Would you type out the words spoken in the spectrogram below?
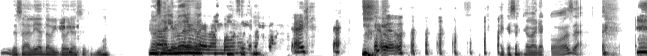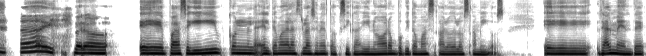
De salida esta victoria. así como- nos Así salimos de la lambona. Hay que sacar varias cosas. Ay, pero eh, para seguir con el tema de las relaciones tóxicas y no ahora un poquito más a lo de los amigos, eh, realmente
